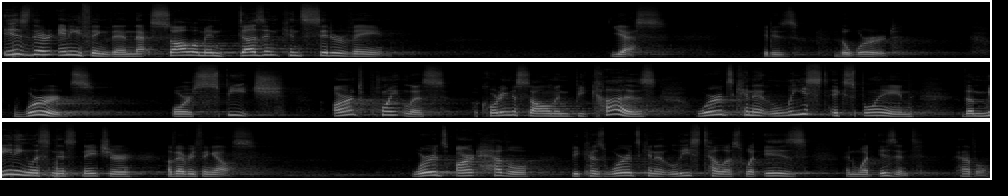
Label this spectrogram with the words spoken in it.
Is there anything then that Solomon doesn't consider vain? Yes, it is the word. Words or speech aren't pointless, according to Solomon, because words can at least explain the meaninglessness nature of everything else. Words aren't hevel because words can at least tell us what is and what isn't hevel.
